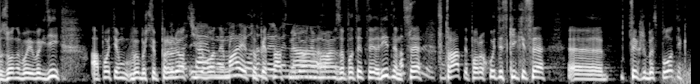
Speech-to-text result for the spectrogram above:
е, зони бойових дій, а потім, вибачте, прильот і його немає, то мільйон 15 гривень мільйонів ми маємо заплатити рідним. Це втрати. Порахуйте, скільки це е, тих же безпілотників.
